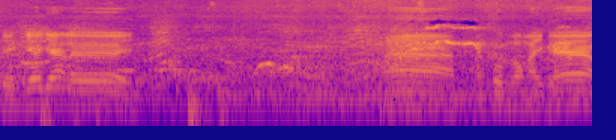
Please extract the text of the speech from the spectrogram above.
เด็กเยอะแยะเลยอ่าน้องภูมิลงมาอีกแล้ว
